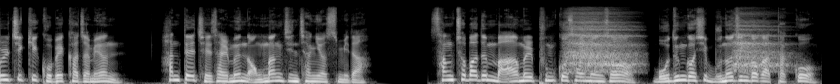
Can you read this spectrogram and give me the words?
솔직히 고백하자면 한때 제 삶은 엉망진창이었습니다. 상처받은 마음을 품고 살면서 모든 것이 무너진 것 같았고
